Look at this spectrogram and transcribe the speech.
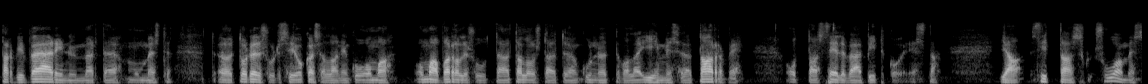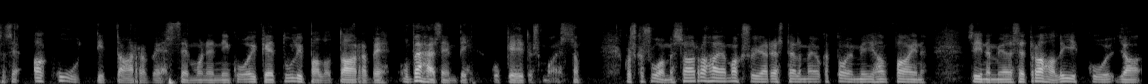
tarvi väärin ymmärtää. Mun mielestä todellisuudessa jokaisella niin kuin oma, oma varallisuutta ja taloustaitoja kunnioittavalla ihmisellä tarve ottaa selvää bitcoinista. Ja sitten taas Suomessa se akuutti tarve, semmoinen niin kuin oikea tulipalotarve on vähäisempi kuin kehitysmaissa. Koska Suomessa on raha- ja maksujärjestelmä, joka toimii ihan fine siinä mielessä, että raha liikkuu ja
